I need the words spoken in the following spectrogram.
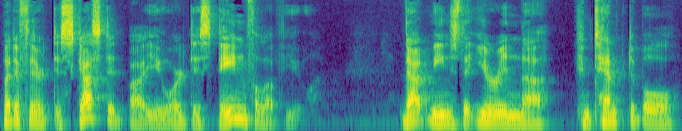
But if they're disgusted by you or disdainful of you, that means that you're in the contemptible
